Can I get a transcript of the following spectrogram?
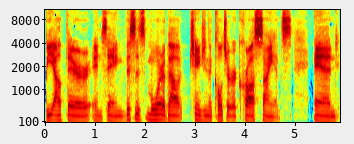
be out there and saying this is more about changing the culture across science and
